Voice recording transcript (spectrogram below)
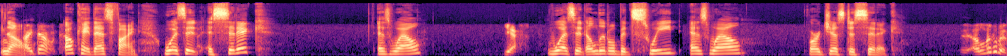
No. I don't. Okay, that's fine. Was it acidic as well? Yes, Was it a little bit sweet as well? Or just acidic? a little bit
